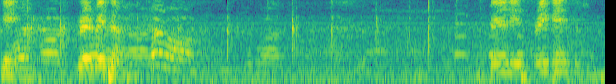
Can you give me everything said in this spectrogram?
Game. Great return. Spain is three games to two.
